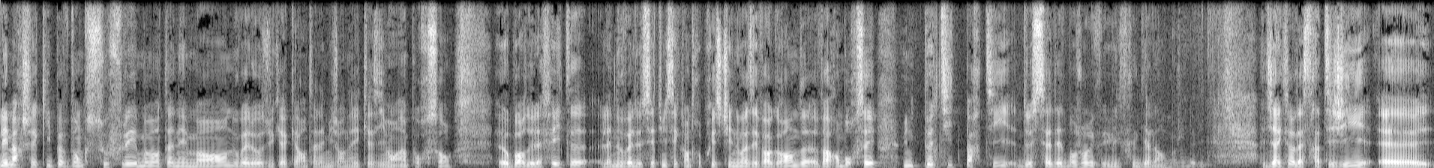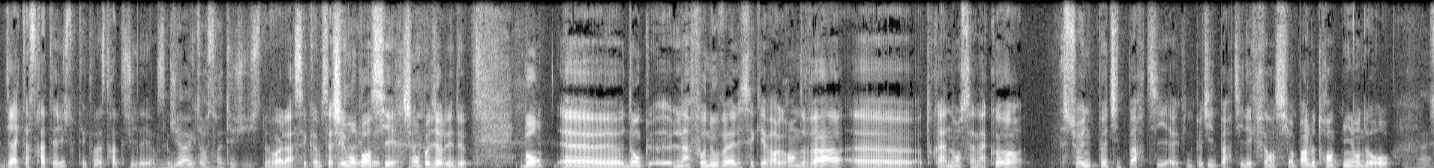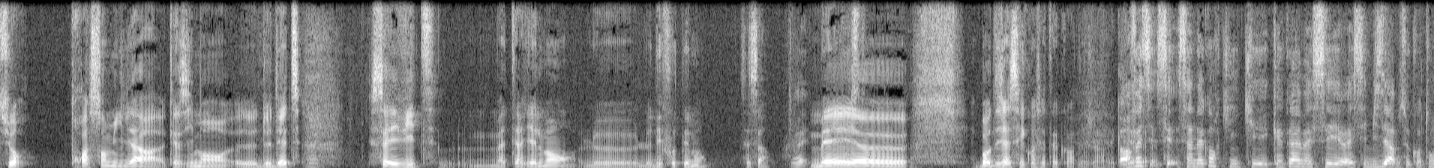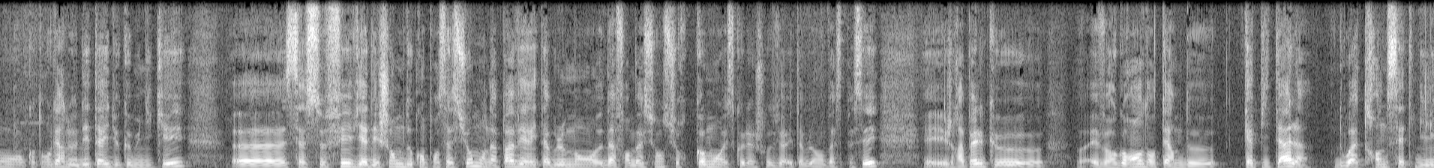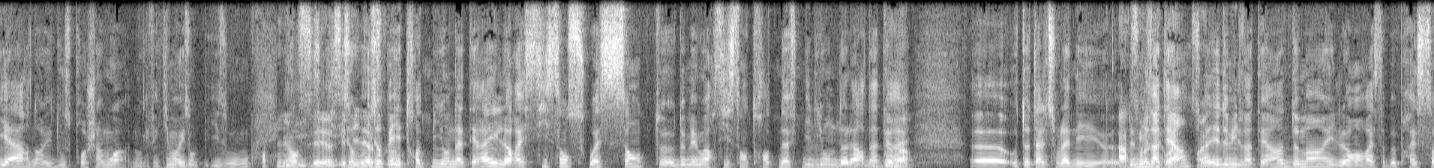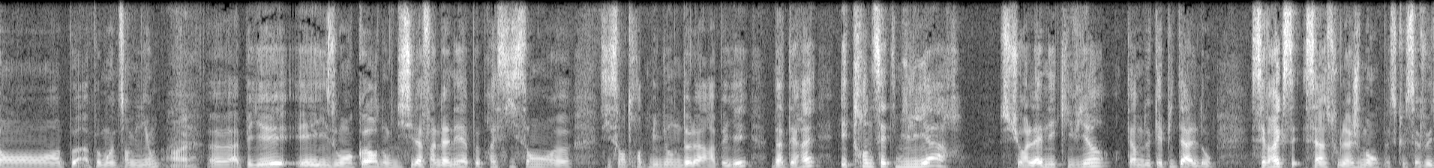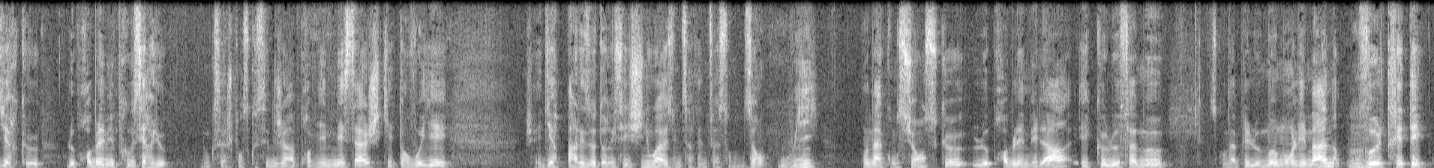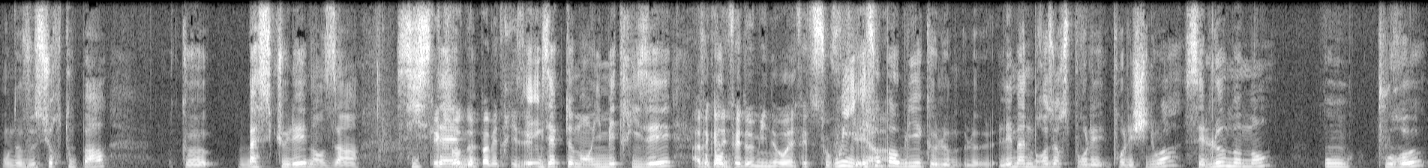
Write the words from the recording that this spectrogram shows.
Les marchés qui peuvent donc souffler momentanément. Nouvelle hausse du CAC 40 à la mi-journée, quasiment 1%. Euh, au bord de la faillite, la nouvelle de cette nuit, c'est que l'entreprise chinoise Evergrande va rembourser une petite partie de sa dette. Bonjour Wilfried Galland. Bonjour David. Directeur de la stratégie. Euh, directeur stratégiste ou directeur de la stratégie d'ailleurs Directeur stratégiste. Voilà, c'est comme ça. Chez Montpensier, on peut dire les deux. Bon, euh, donc l'info nouvelle, c'est qu'Evergrande va, en tout cas annonce un accord sur une petite partie, avec une petite partie des créanciers. On parle de 30 millions d'euros sur 300 milliards quasiment euh, de dettes. Ça évite euh, matériellement le, défaut de paiement, c'est ça? Mais euh, bon, déjà, c'est quoi cet accord déjà bah, En fait, c'est un accord qui, est, quand même assez, assez bizarre parce que quand on, quand on regarde le détail du communiqué, ça se fait via des chambres de compensation, mais on n'a pas véritablement d'informations sur comment est-ce que la chose véritablement va se passer. Et je rappelle que Evergrande, en termes de capital, doit 37 milliards dans les 12 prochains mois. Donc effectivement, ils ont, ils ont, 30 millions, ils, ont, payé 30 millions d'intérêts. Il leur reste 660, de mémoire, 639 millions de dollars d'intérêts. Euh, au total sur l'année 2021. Euh, ah, sur l'année 2021. Demain, il leur en reste à peu près 100, un peu, un peu moins de 100 millions euh, à payer. Et ils ont encore, donc d'ici la fin de l'année, à peu près 600, 630 millions de dollars à payer d'intérêts et 37 milliards sur l'année qui vient en termes de capital. Donc c'est vrai que c'est un soulagement parce que ça veut dire que le problème est pris au sérieux. Donc ça, je pense que c'est déjà un premier message qui est envoyé, j'allais dire, par les autorités chinoises d'une certaine façon, en disant oui, on a conscience que le problème est là et que le fameux, ce qu'on appelait le moment Lehman, on mmh. veut le traiter. On ne veut surtout pas que basculer dans un système... Quelque chose de pas maîtrisé. Exactement, immaîtrisé. Avec un effet domino, un effet de souffle. Oui, il ne faut pas oublier que le, le Lehman Brothers pour les, pour les Chinois, c'est le moment où pour eux,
